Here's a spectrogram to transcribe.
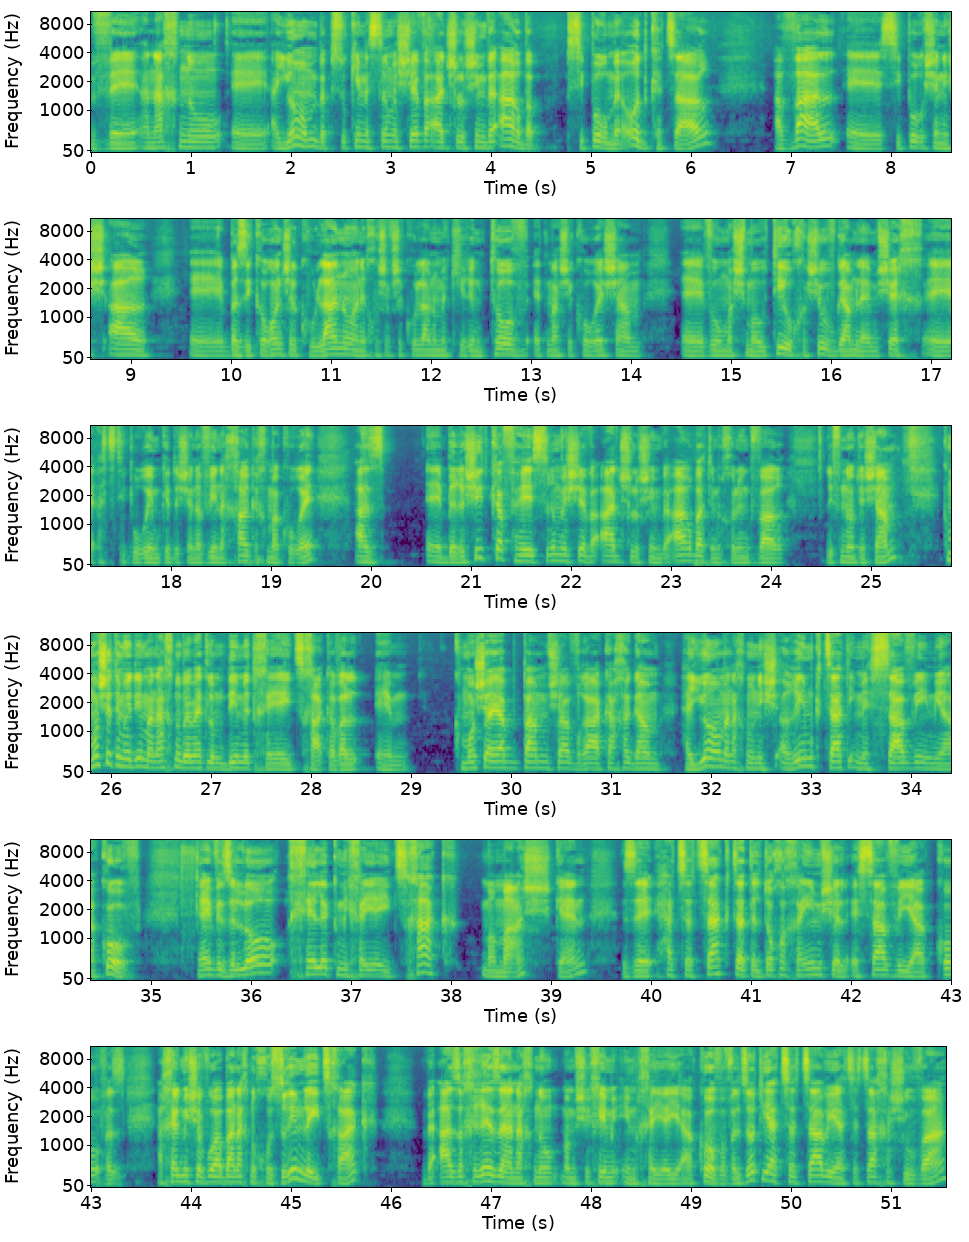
ואנחנו היום בפסוקים 27 עד 34 סיפור מאוד קצר אבל סיפור שנשאר בזיכרון של כולנו אני חושב שכולנו מכירים טוב את מה שקורה שם אה, והוא משמעותי, הוא חשוב גם להמשך אה, הסיפורים כדי שנבין אחר כך מה קורה. אז אה, בראשית כ"ה 27 עד 34 אתם יכולים כבר לפנות לשם. כמו שאתם יודעים אנחנו באמת לומדים את חיי יצחק אבל כמו שהיה בפעם שעברה ככה גם היום אנחנו נשארים קצת עם עשיו ועם יעקב. וזה לא חלק מחיי יצחק ממש, כן? זה הצצה קצת אל תוך החיים של עשיו ויעקב. אז החל משבוע הבא אנחנו חוזרים ליצחק, ואז אחרי זה אנחנו ממשיכים עם חיי יעקב. אבל זאת היא הצצה והיא הצצה חשובה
